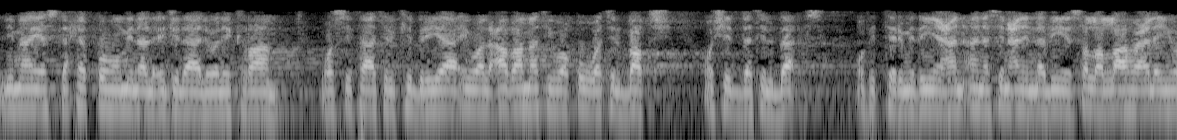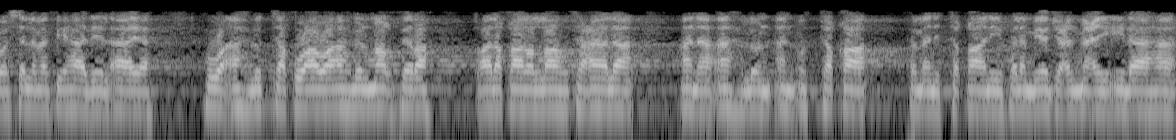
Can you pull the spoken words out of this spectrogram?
لما يستحقه من الإجلال والإكرام وصفات الكبرياء والعظمة وقوة البطش وشدة البأس. وفي الترمذي عن أنس عن النبي صلى الله عليه وسلم في هذه الآية هو أهل التقوى وأهل المغفرة. قال قال الله تعالى أنا أهل أن أتقى فمن اتقاني فلم يجعل معي إلها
